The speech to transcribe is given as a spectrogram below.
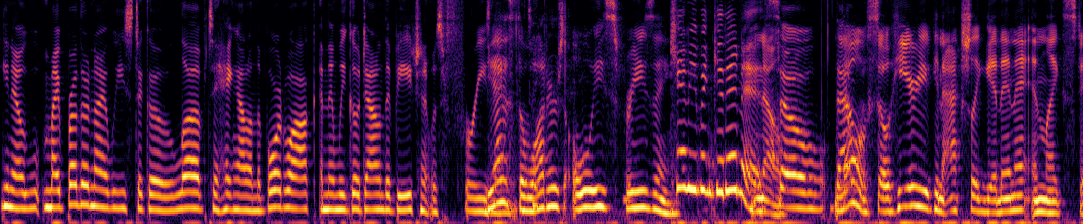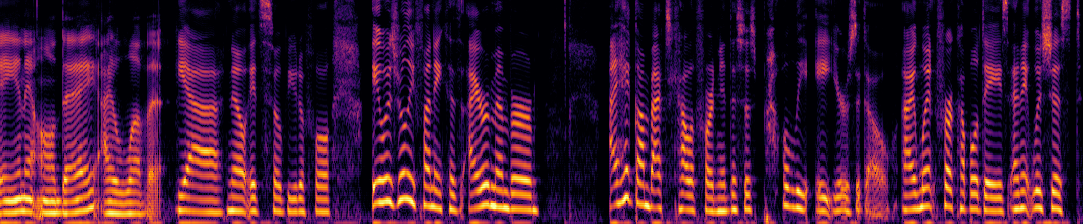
you know, my brother and I, we used to go love to hang out on the boardwalk, and then we go down to the beach, and it was freezing. Yes, the It's like, water's always freezing. can't even get in it. No. So that, no, so here you can actually get in it and like stay in it all day. I love it. Yeah, no, it's so beautiful. It was really funny because I remember I had gone back to California. This was probably eight years ago. I went for a couple of days and it was just,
